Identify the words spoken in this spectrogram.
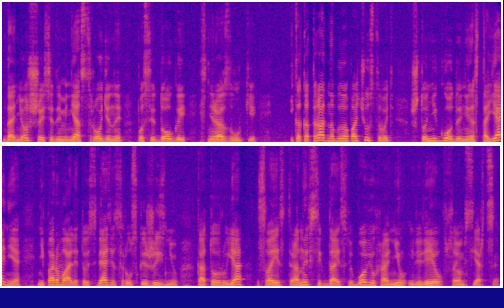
донесшееся до меня с родины после долгой с неразлуки, и как отрадно было почувствовать, что ни годы, ни расстояние не порвали той связи с русской жизнью, которую я со своей стороны всегда и с любовью хранил и лелеял в своем сердце.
